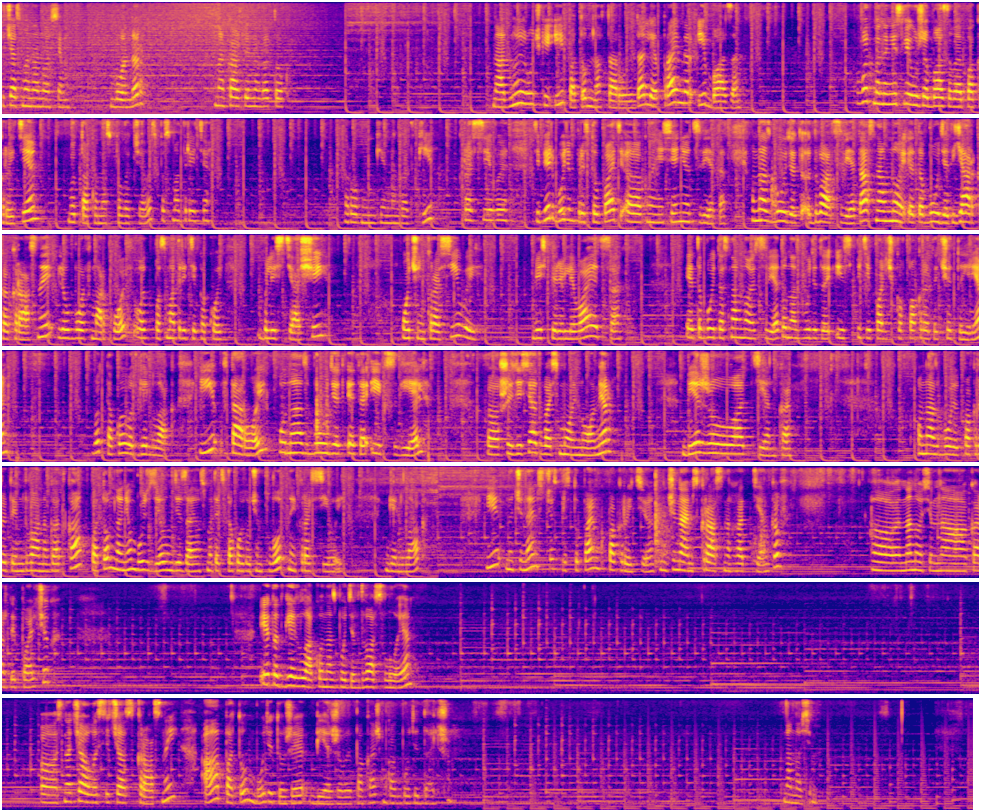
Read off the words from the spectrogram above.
Сейчас мы наносим бондер на каждый ноготок. На одной ручке и потом на вторую. Далее праймер и база. Вот мы нанесли уже базовое покрытие. Вот так у нас получилось, посмотрите. Ровненькие ноготки красивые. Теперь будем приступать э, к нанесению цвета. У нас будет два цвета. Основной это будет ярко-красный, любовь морковь. Вот посмотрите какой блестящий, очень красивый, весь переливается. Это будет основной цвет. У нас будет из пяти пальчиков покрыто 4. Вот такой вот гель-лак. И второй у нас будет это X-гель 68 номер бежевого оттенка. У нас будет покрыто им два ноготка, потом на нем будет сделан дизайн. Смотрите, такой вот очень плотный и красивый гель-лак. И начинаем сейчас, приступаем к покрытию. Начинаем с красных оттенков. Э, наносим на каждый пальчик. Этот гель-лак у нас будет в два слоя. Сначала сейчас красный, а потом будет уже бежевый. Покажем, как будет дальше. Наносим.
